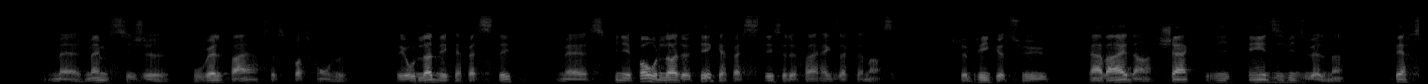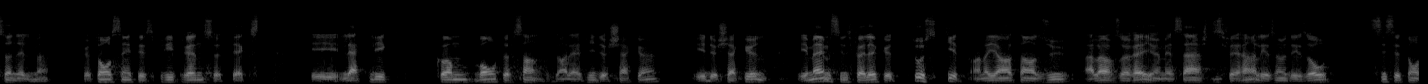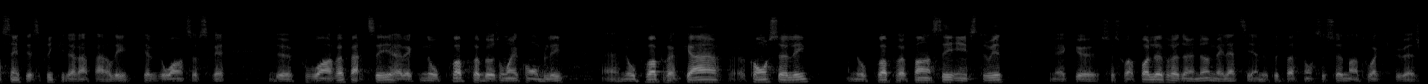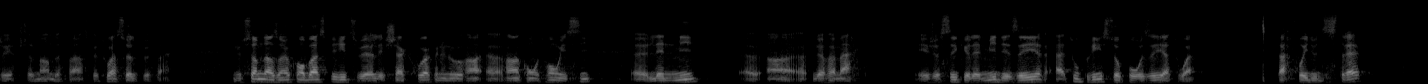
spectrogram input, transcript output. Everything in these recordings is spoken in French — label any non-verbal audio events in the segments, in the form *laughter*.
Mais même si je pouvais le faire, ce n'est pas ce qu'on veut. C'est au-delà de mes capacités, mais ce qui n'est pas au-delà de tes capacités, c'est de faire exactement ça. Je te prie que tu travailles dans chaque vie individuellement, personnellement, que ton Saint-Esprit prenne ce texte et l'applique comme bon te semble dans la vie de chacun et de chacune. Et même s'il fallait que tous quittent en ayant entendu à leurs oreilles un message différent les uns des autres, si c'est ton Saint-Esprit qui leur a parlé, quelle gloire ce serait de pouvoir repartir avec nos propres besoins comblés, nos propres cœurs consolés, nos propres pensées instruites, mais que ce ne soit pas l'œuvre d'un homme, mais la tienne. De toute façon, c'est seulement toi qui peux agir. Je te demande de faire ce que toi seul peux faire. Nous sommes dans un combat spirituel et chaque fois que nous nous euh, rencontrons ici, euh, l'ennemi le remarque. Et je sais que l'ennemi désire à tout prix s'opposer à toi. Parfois, il nous distrait,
